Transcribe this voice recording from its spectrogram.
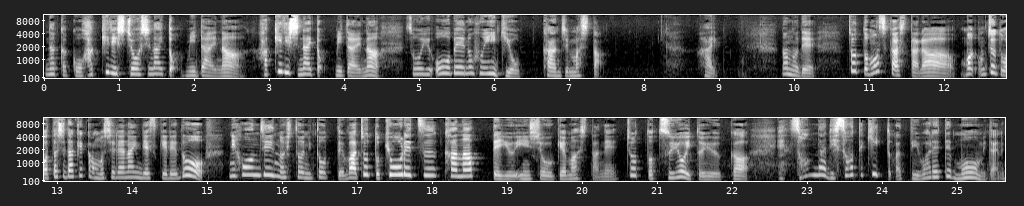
なんかこう、はっきり主張しないと、みたいな、はっきりしないと、みたいな、そういう欧米の雰囲気を感じました。はい。なので、ちょっともしかしたら、まちょっと私だけかもしれないんですけれど、日本人の人にとっては、ちょっと強烈かなっていう印象を受けましたね。ちょっと強いというか、え、そんな理想的とかって言われても、みたいな。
